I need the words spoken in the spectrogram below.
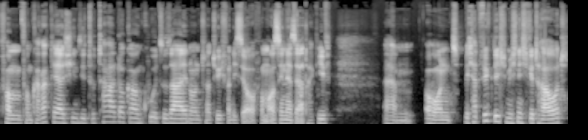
Vom, vom Charakter her schien sie total locker und cool zu sein. Und natürlich fand ich sie auch vom Aussehen her sehr attraktiv. Ähm, und ich hatte wirklich mich nicht getraut,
